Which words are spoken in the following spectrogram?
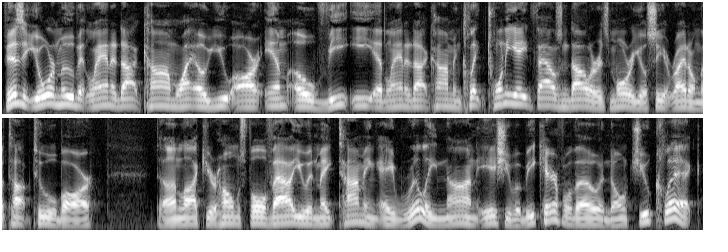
Visit yourmoveatlanta.com, Y O U R M O V E Atlanta.com, and click $28,000 more. You'll see it right on the top toolbar to unlock your home's full value and make timing a really non issue. But be careful, though, and don't you click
